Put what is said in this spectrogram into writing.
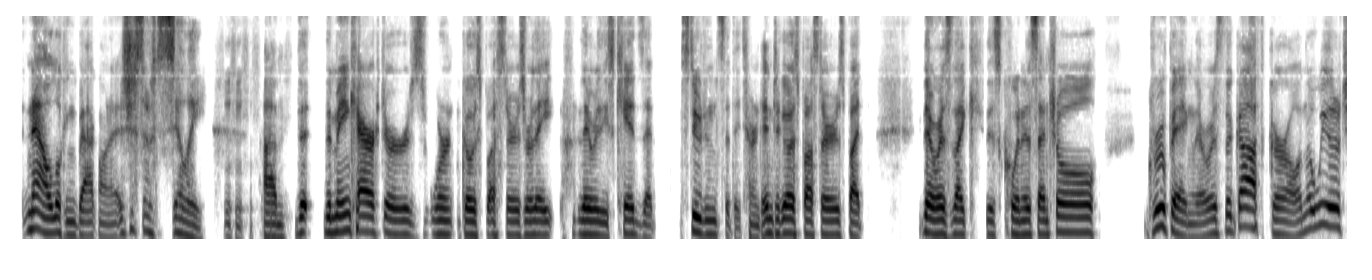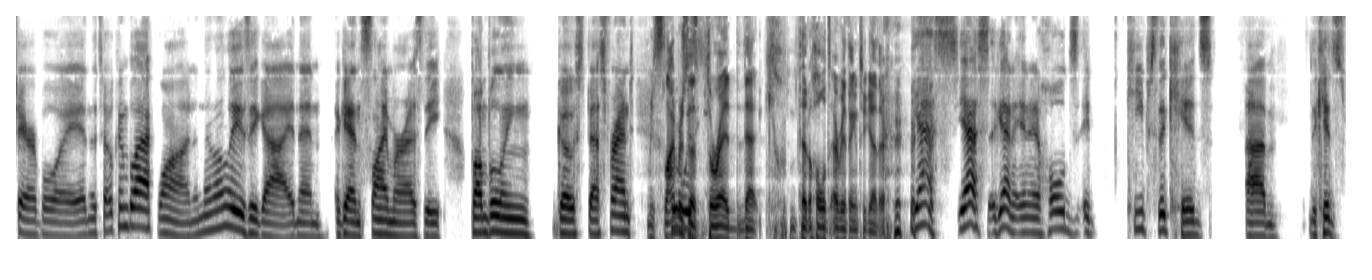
Now looking back on it, it's just so silly um, the the main characters weren't Ghostbusters, or they they were these kids that students that they turned into Ghostbusters, but there was like this quintessential grouping. There was the goth girl and the wheelchair boy and the token black one, and then the lazy guy, and then again Slimer as the bumbling ghost best friend. I mean, Slimer's was- the thread that that holds everything together. yes, yes. Again, and it holds it keeps the kids um the kids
